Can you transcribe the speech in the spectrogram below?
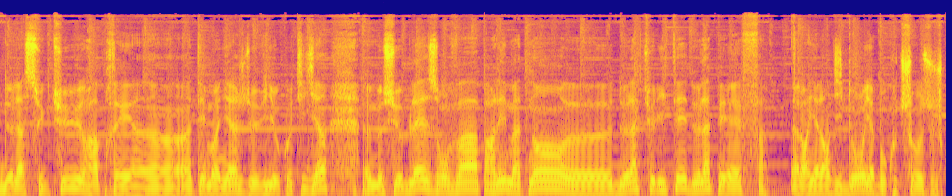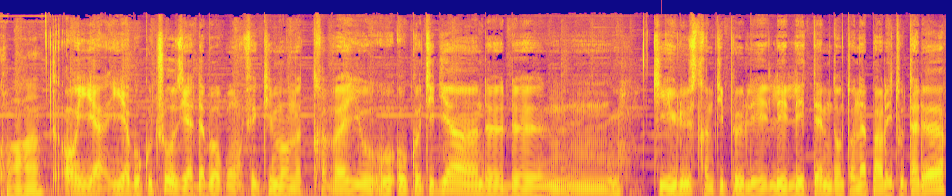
de la structure, après un, témoignage de vie au quotidien, euh, Monsieur Blaise, on va parler maintenant euh, de l'actualité de l'APF. Alors il y a l'Andidon, il y a beaucoup de choses, je crois. Hein. Oh, il, y a, beaucoup de choses. Il y a d'abord, bon, effectivement, notre travail au, quotidien hein, de qui illustre un petit peu les, les, les, thèmes dont on a parlé tout à l'heure.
